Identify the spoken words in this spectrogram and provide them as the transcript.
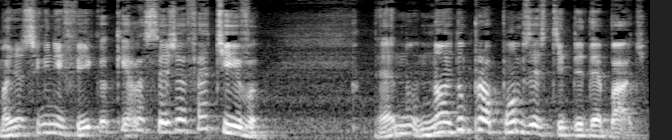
mas não significa que ela seja efetiva. Né? Nós não propomos esse tipo de debate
